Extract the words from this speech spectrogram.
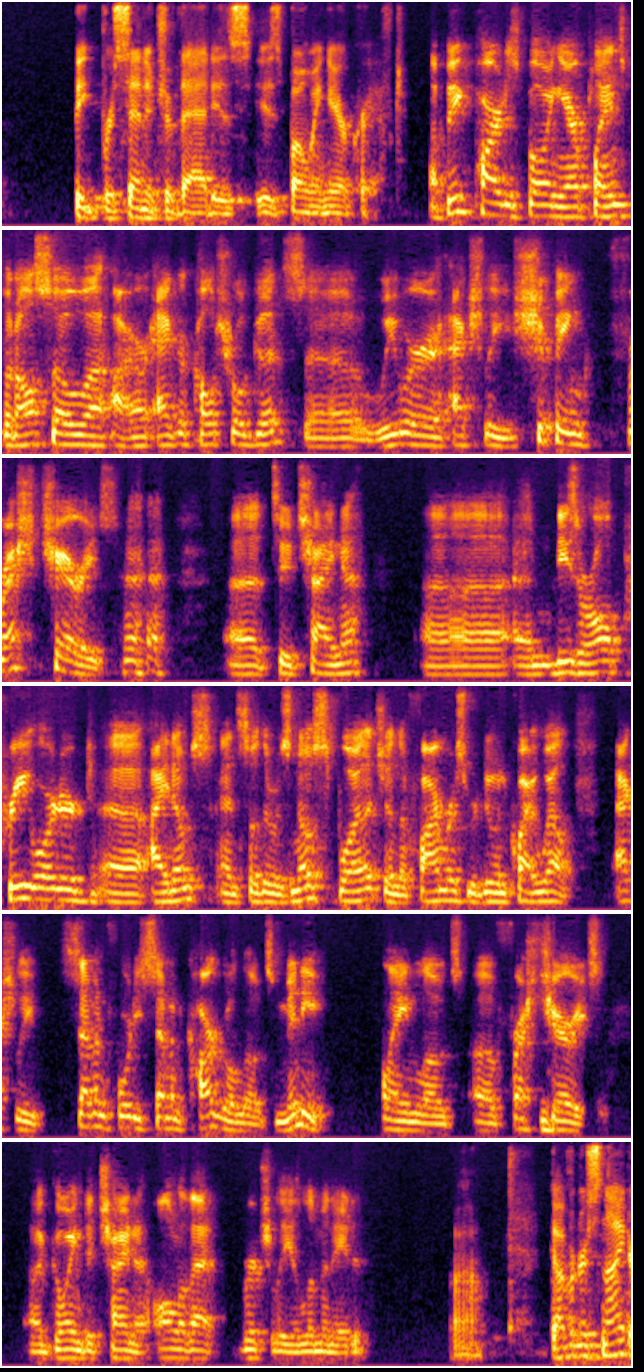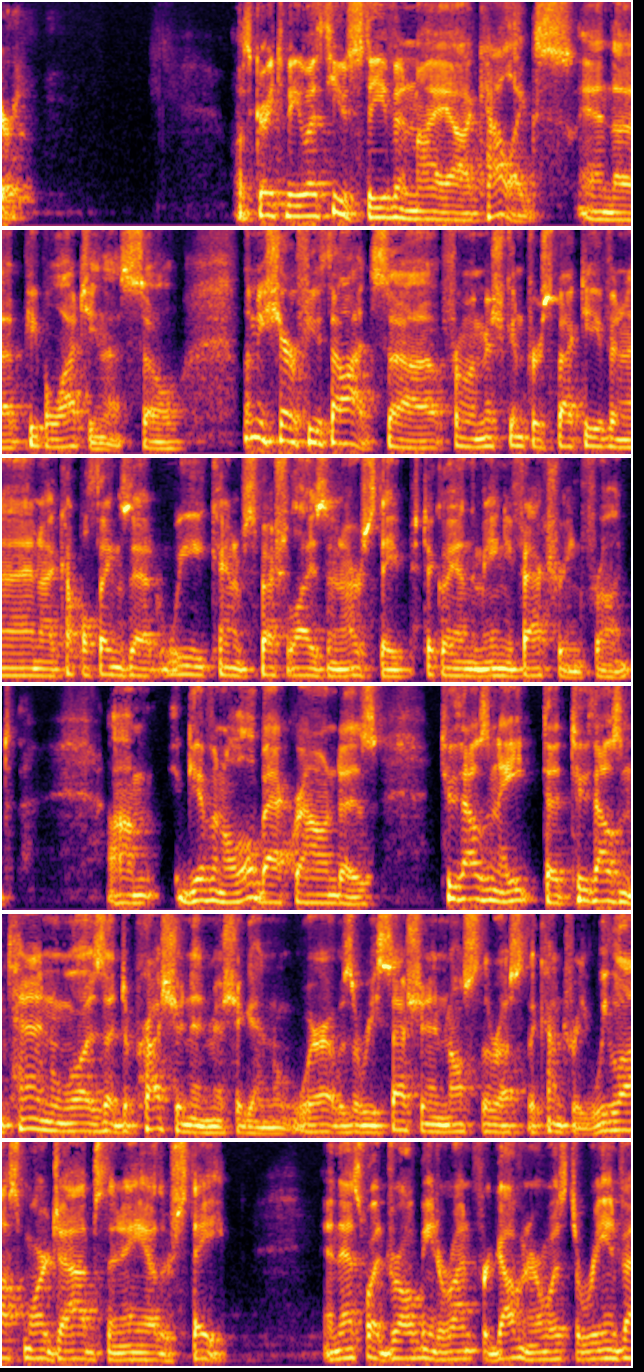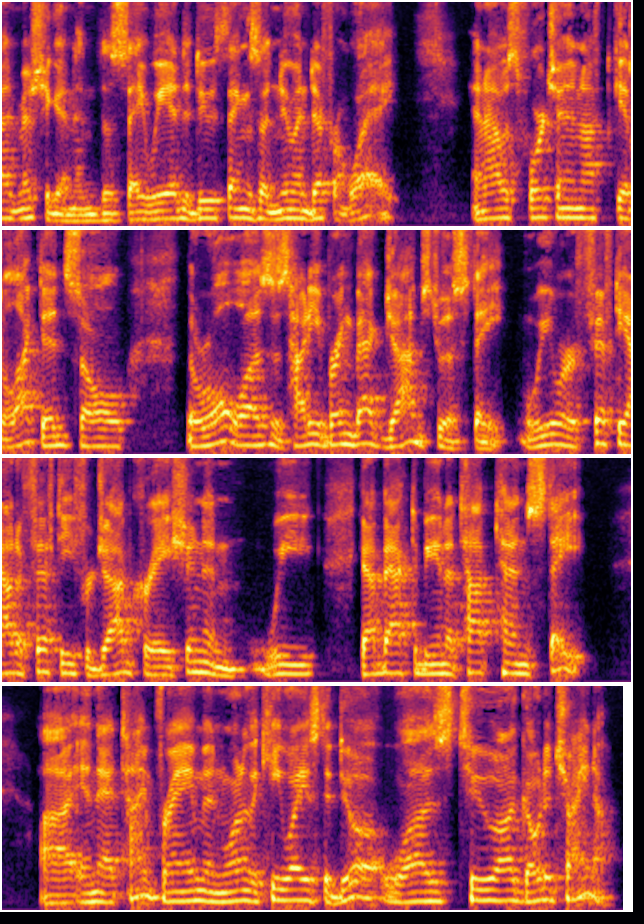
big percentage of that is, is Boeing aircraft. A big part is Boeing airplanes, but also uh, our agricultural goods. Uh, we were actually shipping fresh cherries uh, to China Uh, and these are all pre-ordered uh, items, and so there was no spoilage, and the farmers were doing quite well. Actually, 747 cargo loads, mini plane loads of fresh cherries uh, going to China. All of that virtually eliminated. Wow. Governor Snyder. Well, it's great to be with you, Steve, and my uh, colleagues and uh, people watching this. So, let me share a few thoughts uh, from a Michigan perspective and then a couple things that we kind of specialize in our state, particularly on the manufacturing front. Um, given a little background, as 2008 to 2010 was a depression in Michigan, where it was a recession in most of the rest of the country. We lost more jobs than any other state. And that's what drove me to run for governor was to reinvent Michigan and to say we had to do things a new and different way. And I was fortunate enough to get elected. So the role was is how do you bring back jobs to a state? We were 50 out of 50 for job creation, and we got back to being a top 10 state uh, in that time frame. And one of the key ways to do it was to uh, go to China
